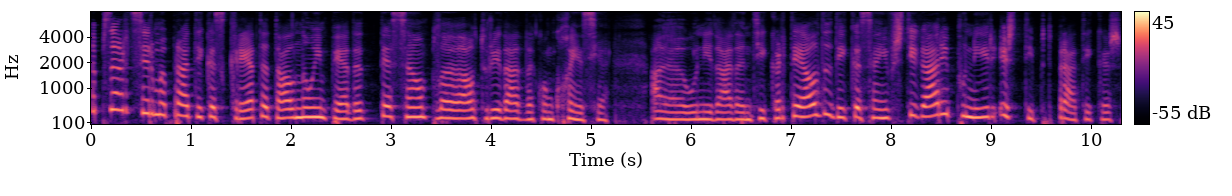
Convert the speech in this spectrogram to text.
Apesar de ser uma prática secreta, tal não impede a detecção pela autoridade da concorrência. A unidade anticartel dedica-se a investigar e punir este tipo de práticas.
